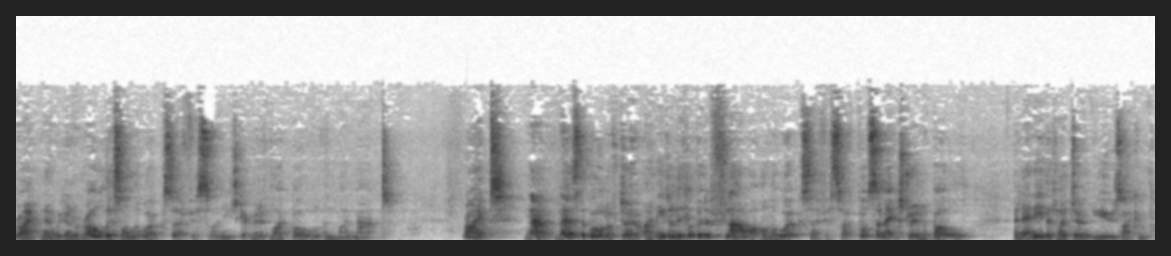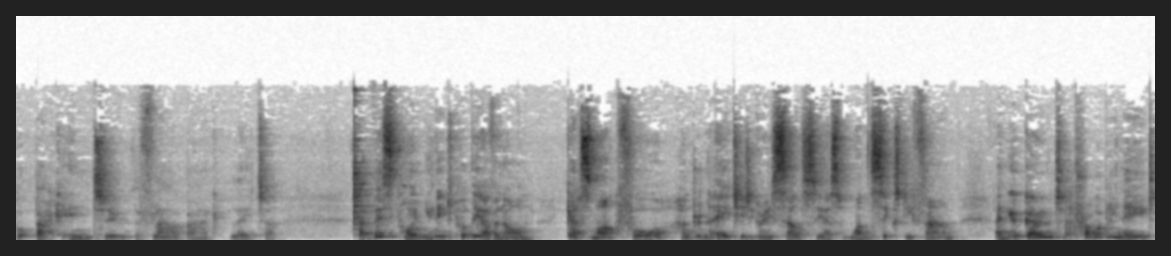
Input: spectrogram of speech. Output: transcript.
Right, now we're going to roll this on the work surface, so I need to get rid of my bowl and my mat. Right, now there's the ball of dough. I need a little bit of flour on the work surface, so I've put some extra in a bowl, and any that I don't use I can put back into the flour bag later. At this point you need to put the oven on, gas mark 4, 180 degrees Celsius, 160 fan, and you're going to probably need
